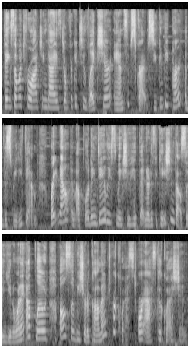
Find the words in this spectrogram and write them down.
Thanks so much for watching, guys. Don't forget to like, share, and subscribe so you can be part of the Sweetie fam. Right now, I'm uploading daily, so make sure you hit that notification bell so you know when I upload. Also, be sure to comment, request, or ask a question.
